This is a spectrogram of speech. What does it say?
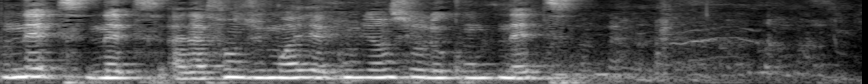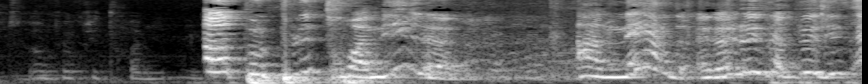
Net, net. À la fin du mois, il y a combien sur le compte net? Un peu plus de 3000. Un peu plus de 3000 Ah merde Eh ben ils applaudissent. Ah,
